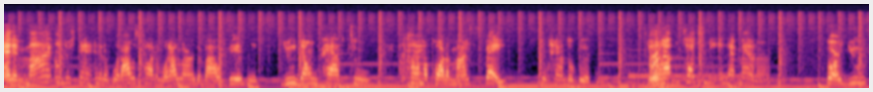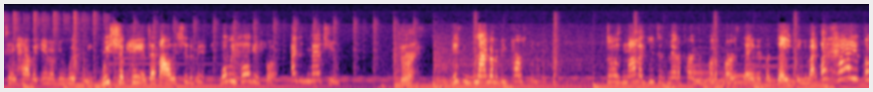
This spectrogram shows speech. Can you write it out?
and in my understanding of what I was taught and what I learned about business, you don't have to come a part of my space to handle business. You Right. don't have to touch me in that manner for you to have an interview with me. We shook hands. That's all it should have been. What we hugging for? I just met you. Right. This is not gonna be personal. So it's not like you just met a person for the first day and it's a date and you're like, oh hi, it's so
